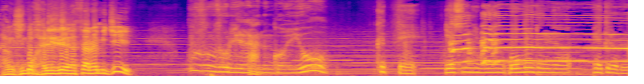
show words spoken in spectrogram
당신도 갈릴레아 사람이지? 무슨 소리를 하는 거예요? 그때 예수님은 몸을 돌려 베드로를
